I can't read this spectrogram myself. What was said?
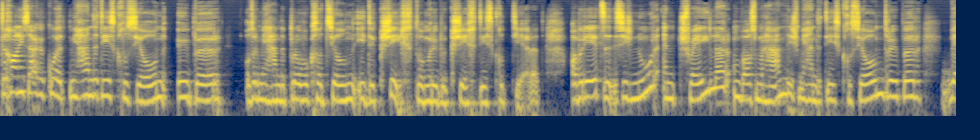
Dann kann ich sagen, gut, wir haben eine Diskussion über oder wir haben eine Provokation in der Geschichte, wo wir über Geschichte diskutieren. Aber jetzt, es ist nur ein Trailer und was wir haben, ist, wir haben eine Diskussion darüber, wie,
